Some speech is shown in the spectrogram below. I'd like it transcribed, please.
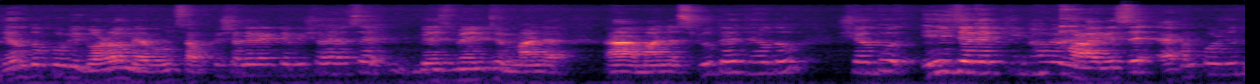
যেহেতু খুবই গরম এবং সাবস্ক্রিপশনের একটা বিষয় আছে বেসমেন্ট মাইনাস টুতে যেহেতু, সেহেতু এই জায়গায় কীভাবে মারা গেছে এখন পর্যন্ত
